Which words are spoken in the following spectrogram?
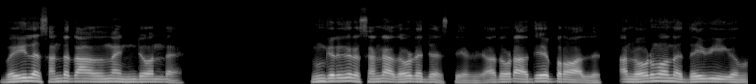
வெயில சண்டை தான் இங்கே வந்தேன் இங்கே இருக்கிற சண்டை அதோட ஜாஸ்தி அதோட அதே பரவாயில்ல. அந்த உடம்பு அந்த தெய்வீகம்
